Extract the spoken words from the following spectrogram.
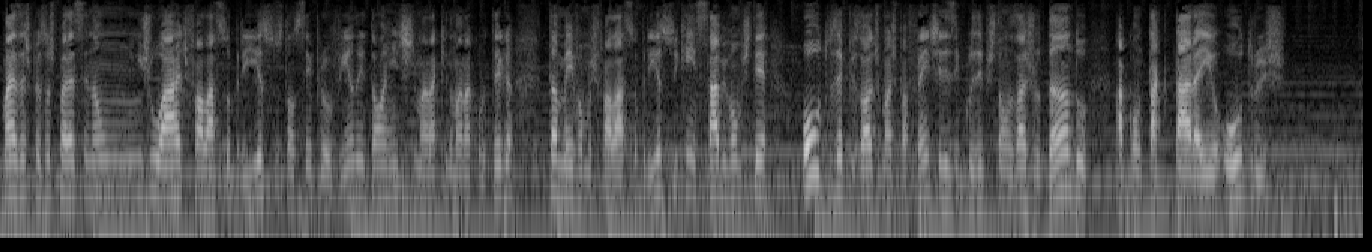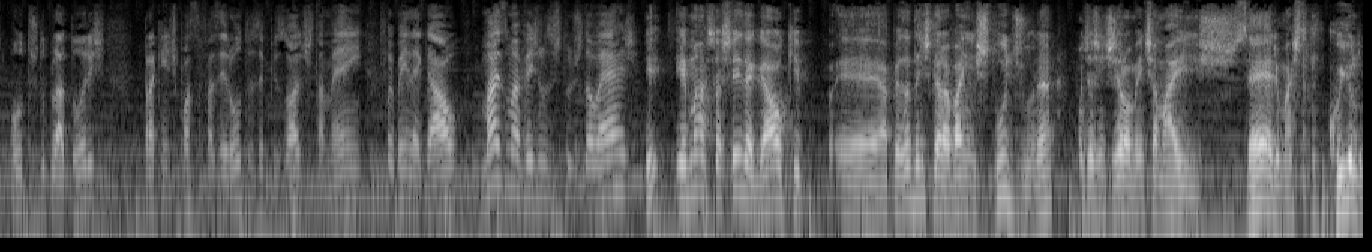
mas as pessoas parecem não enjoar de falar sobre isso, estão sempre ouvindo. Então a gente aqui no Manaco Manteiga também vamos falar sobre isso e quem sabe vamos ter outros episódios mais pra frente. Eles inclusive estão nos ajudando a contactar aí outros outros dubladores para que a gente possa fazer outros episódios também. Foi bem legal. Mais uma vez nos estúdios da UERJ. E, e Márcio, achei legal que, é, apesar da gente gravar em estúdio, né, onde a gente geralmente é mais sério, mais tranquilo,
